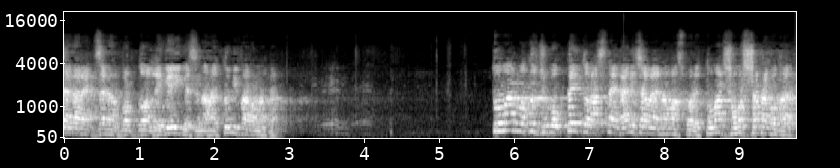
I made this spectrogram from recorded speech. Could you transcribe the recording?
জায়গার, এক জায়গার বটদোয়া লেগেই গেছে, না হয় তুমি পারো না কেন? তোমার মতো যুবকটাই তো রাস্তায় গাড়ি চালায়, নামাজ পড়ে। তোমার সমস্যাটা কোথায়?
